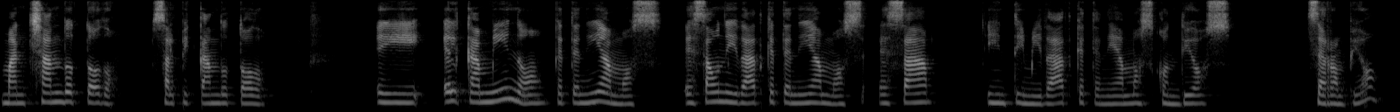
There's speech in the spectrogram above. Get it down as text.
manchando todo, salpicando todo. Y el camino que teníamos, esa unidad que teníamos, esa intimidad que teníamos con Dios, se rompió.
